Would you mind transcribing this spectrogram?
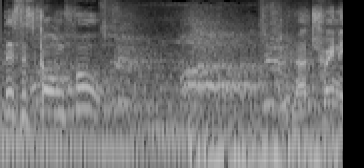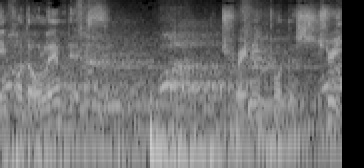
This is Kung Fu. You're not training for the Olympics. You're training for the street.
